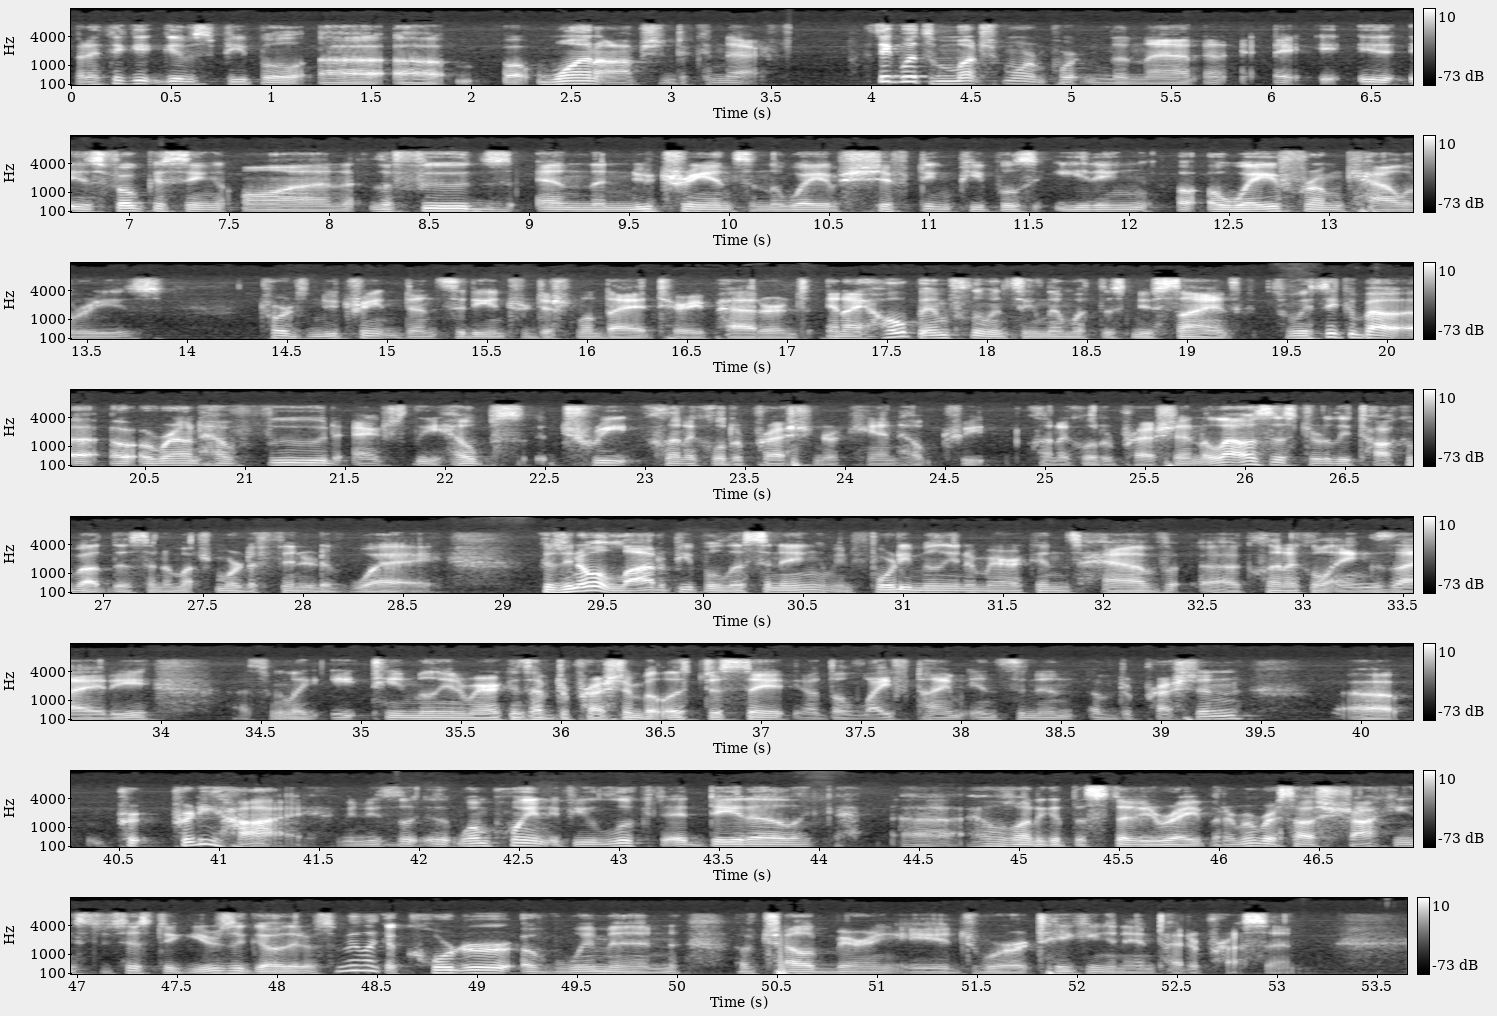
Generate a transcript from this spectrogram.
but I think it gives people uh, uh, one option to connect. I think what's much more important than that uh, focusing on the foods and the nutrients and the way of shifting people's eating away from calories towards nutrient density and traditional dietary patterns, and I hope influencing them with this new science. So when we think about uh, around how food actually helps treat clinical depression or can help treat clinical depression, allows us to really talk about this in a much more definitive way because we know a lot of people listening. I mean, 40 million Americans have uh, clinical anxiety. Uh, something like 18 million Americans have depression. But let's just say, you know, the lifetime incident of depression uh, pr- pretty high. I mean, at one point, if you looked at data, like uh, I always want to get the study right, but I remember I saw a shocking statistic years ago that it was something like a quarter of women of childbearing age were taking an antidepressant.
